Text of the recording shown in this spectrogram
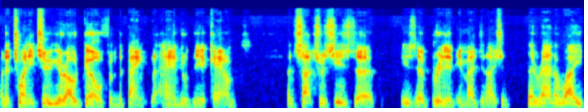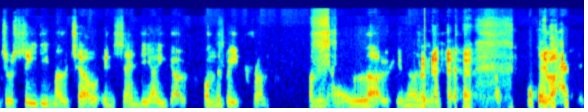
and a 22 year old girl from the bank that handled the accounts. And such was his, uh, his uh, brilliant imagination. They ran away to a seedy motel in San Diego on the beachfront. I mean, hello, you know what I mean? I'll tell you what, acid,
